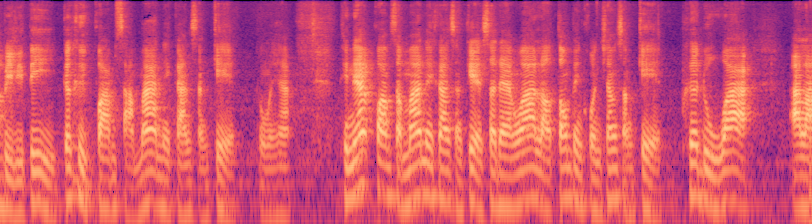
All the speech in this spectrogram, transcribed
ability ก็คือความสามารถในการสังเกตถูกไหมฮะทีนี้ความสามารถในการสังเกตแสดงว่าเราต้องเป็นคนช่างสังเกต เพื่อดูว่าอะไร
